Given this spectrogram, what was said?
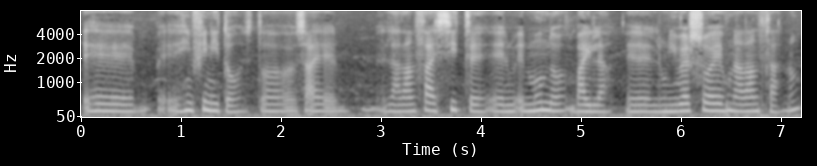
eh, es infinito. Esto, eh, la danza existe, el, mundo baila, el universo es una danza, ¿no?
